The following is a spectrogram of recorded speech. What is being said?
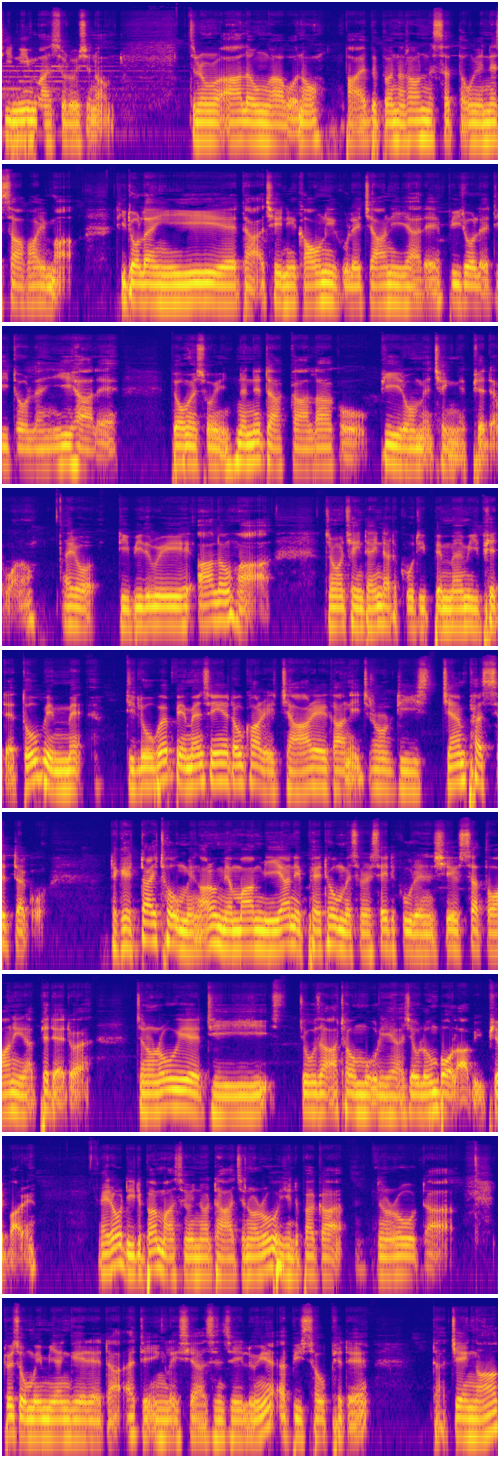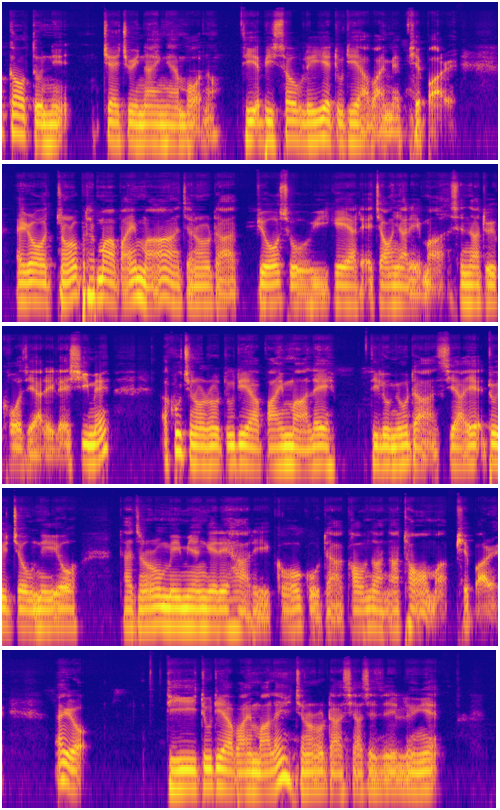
ကျွန်တော်ဒါဒီနေ့မှာဆိုလို့ရှင်တော့ကျွန်တော်တို့အားလုံးကပေါ့နော်ဘာပဲပြော2023ရဲ့နှစ်စပိုင်းမှာဒီဒေါ်လာရေးရဲ့ဒါအခြေအနေကောင်းတွေကိုလည်းကြားနေရတယ်ပြီးတော့လည်းဒီဒေါ်လာရေးဟာလည်းပြောမယ်ဆိုရင်နှစ်နှစ်တာကာလကိုပြည်တော့မယ့်အချိန်တွေဖြစ်တယ်ပေါ့နော်အဲ့တော့ဒီပြည်သူတွေအားလုံးဟာကျွန်တော်အချိန်တိုင်းတာတစ်ခုဒီပင်ပန်းပြီးဖြစ်တယ်သို့ပေမဲ့ဒီလိုပဲပင်ပန်းဆင်းရဲဒုက္ခတွေကြားတဲ့ကနေကျွန်တော်ဒီဂျမ်ဖတ်စစ်တပ်ကို တကယ်တိုက်ထုတ်မယ်ငါတို့မြန်မာမြေကနေဖယ်ထုတ်မယ်ဆိုတဲ့စိတ်တစ်ခုတည်းရှေ့ဆက်သွားနေတာဖြစ်တဲ့အတွက်ကျွန်တော်တို့ရဲ့ဒီစ조사အထောက်မှုတွေဟာရုပ်လုံးပေါ်လာပြီဖြစ်ပါတယ်အဲတော့ဒီတစ်ပတ်မှာဆိုရင်တော့ဒါကျွန်တော်တို့အရင်တစ်ပတ်ကကျွန်တော်တို့ဒါတွေ့ဆုံမေးမြန်းခဲ့တဲ့ဒါ Acting English ရာစင်စီလွင်ရဲ့ episode ဖြစ်တဲ့ဒါကျဲငါးကောက်သူနှစ်ကျဲကျွေနိုင်ငံပေါ့နော်ဒီ episode လေးရဲ့ဒုတိယပိုင်းပဲဖြစ်ပါတယ် အဲ့တော့ကျွန်တော်တို့ပထမပိုင်းမှာကျွန်တော်တို့ဒါပြောဆိုပြီးခဲ့ရတဲ့အကြောင်းအရာတွေမှာစဉ်းစားတွေးခေါ်စရာတွေလည်းရှိမယ်အခုကျွန်တော်တို့ဒုတိယပိုင်းမှာလည်းဒီလိုမျိုးဒါဆရာရဲ့အတွေ့အကြုံတွေရောဒါကျွန်တော်တို့မေးမြန်းခဲ့တဲ့ဟာတွေကိုကိုဒါအကောင်းဆုံးနားထောင်အောင်မှာဖြစ်ပါတယ်အဲ့တော့ဒီဒုတိယပိုင်းမှာလည်းကျွန်တော်တို့ဒါဆရာစစ်စစ်လွင်ရဲ့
